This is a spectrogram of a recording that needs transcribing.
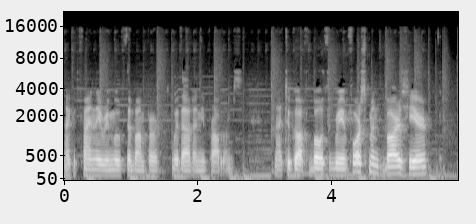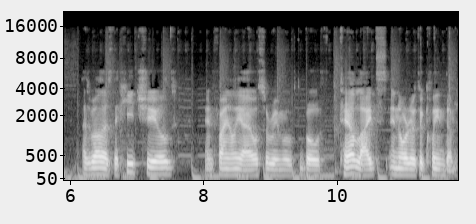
I could finally remove the bumper without any problems. And I took off both reinforcement bars here, as well as the heat shield, and finally I also removed both tail lights in order to clean them.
